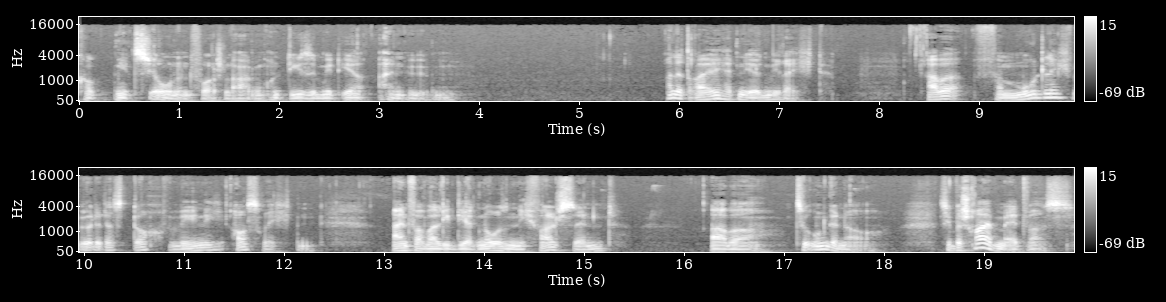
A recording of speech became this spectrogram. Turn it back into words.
Kognitionen vorschlagen und diese mit ihr einüben. Alle drei hätten irgendwie recht. Aber vermutlich würde das doch wenig ausrichten. Einfach weil die Diagnosen nicht falsch sind, aber zu ungenau. Sie beschreiben etwas,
